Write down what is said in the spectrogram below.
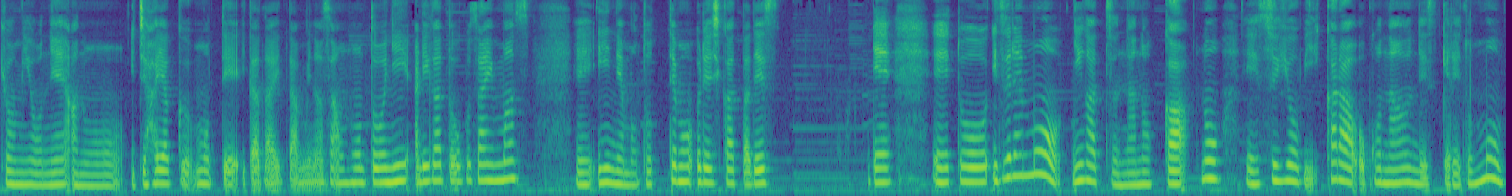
興味をねあのいち早く持っていただいた皆さん本当にありがとうございます、えー、いいねもとっても嬉しかったです。で、えーと、いずれも2月7日の、えー、水曜日から行うんですけれども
